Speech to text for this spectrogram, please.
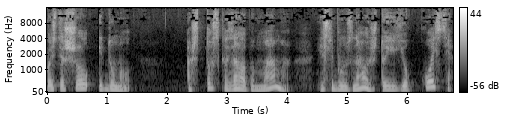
Костя шел и думал, а что сказала бы мама, если бы узнала, что ее Костя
